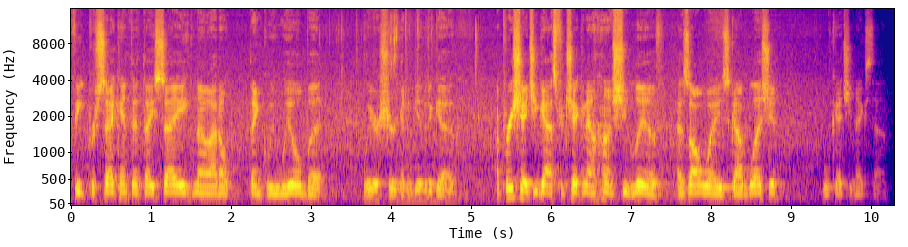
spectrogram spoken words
feet per second that they say? No, I don't think we will, but we are sure going to give it a go. I appreciate you guys for checking out Hunt, Shoot, Live. As always, God bless you. We'll catch you next time.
